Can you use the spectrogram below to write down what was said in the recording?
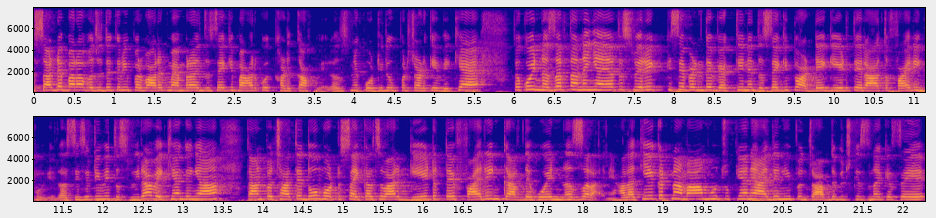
12:30 ਵਜੇ ਦੇ ਕਰੀਬ ਪਰਿਵਾਰਕ ਮੈਂਬਰਾਂ ਨੇ ਦੱਸਿਆ ਕਿ ਬਾਹਰ ਕੋਈ ਖੜਕਾ ਹੋਇਆ। ਉਸਨੇ ਕੋਠੀ ਦੇ ਉੱਪਰ ਚੜ੍ਹ ਕੇ ਵੇਖਿਆ ਹੈ, ਤਾਂ ਕੋਈ ਨਜ਼ਰ ਤਾਂ ਨਹੀਂ ਆਇਆ। ਤੇ ਸਵੇਰੇ ਕਿਸੇ ਪਿੰਡ ਦੇ ਵਿਅਕਤੀ ਨੇ ਦੱਸਿਆ ਕਿ ਤੁਹਾਡੇ ਗੇਟ ਤੇ ਰਾਤ ਫਾਇਰਿੰਗ ਹੋਈ ਹੈ। ਤਾਂ ਸੀਸੀਟੀਵੀ ਤਸਵੀਰਾਂ ਵੇਖੀਆਂ ਗਈਆਂ ਤਾਂ ਅਣਪਛਾਤੇ ਦੋ ਮੋਟਰਸਾਈਕਲ ਸਵਾਰ ਗੇਟ ਉੱਤੇ ਫਾਇਰਿੰਗ ਕਰਦੇ ਹੋਏ ਨਜ਼ਰ ਆਏ ਨੇ। ਹਾਲਾਂਕਿ ਇਹ ਘਟਨਾਵਾਂ ਆਮ ਹੋ ਚੁੱਕੀਆਂ ਨੇ, ਆਏ ਦਿਨ ਹੀ ਪੰਜਾਬ ਦੇ ਵਿੱਚ ਕਿਸੇ ਨਾ ਕਿਸੇ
